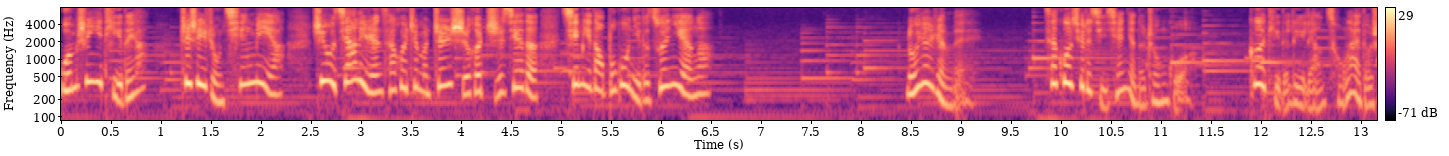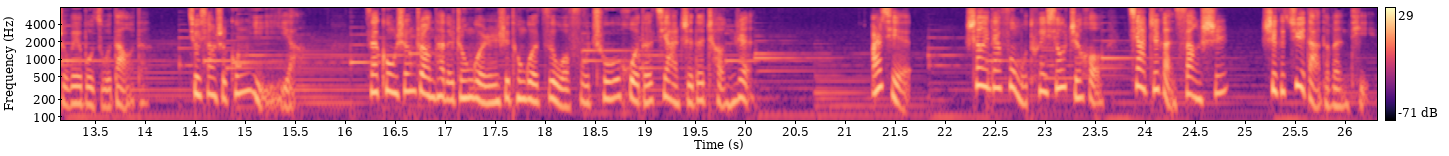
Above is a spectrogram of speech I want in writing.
我们是一体的呀。这是一种亲密啊，只有家里人才会这么真实和直接的亲密到不顾你的尊严啊。罗月认为，在过去的几千年的中国，个体的力量从来都是微不足道的，就像是公益一样。在共生状态的中国人是通过自我付出获得价值的承认，而且，上一代父母退休之后价值感丧失是个巨大的问题。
